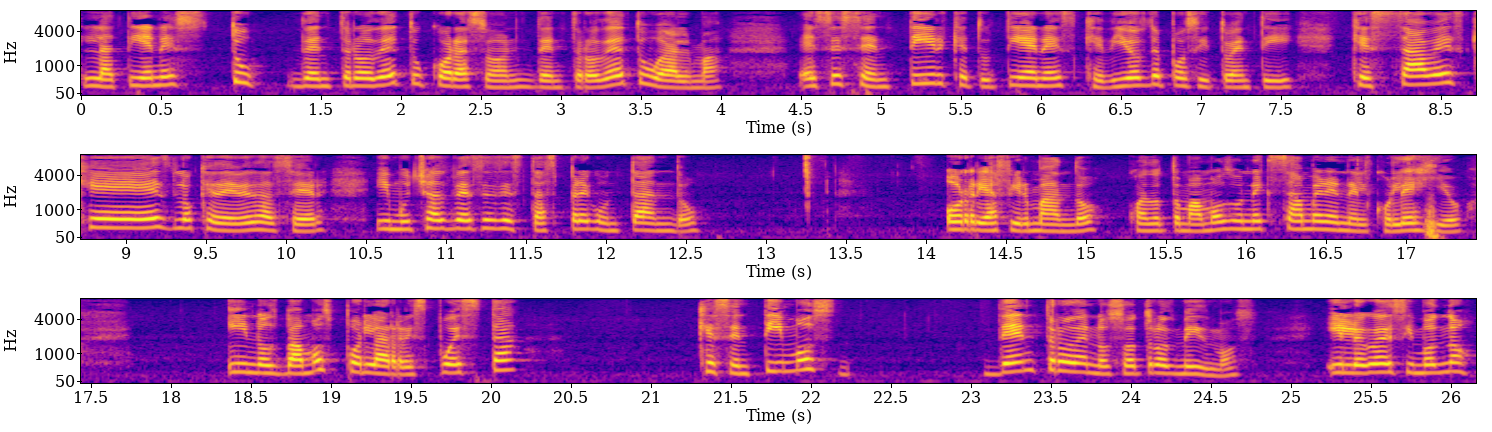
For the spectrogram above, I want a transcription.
la tienes tú dentro de tu corazón, dentro de tu alma, ese sentir que tú tienes, que Dios depositó en ti, que sabes qué es lo que debes hacer y muchas veces estás preguntando o reafirmando cuando tomamos un examen en el colegio y nos vamos por la respuesta que sentimos dentro de nosotros mismos y luego decimos no,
